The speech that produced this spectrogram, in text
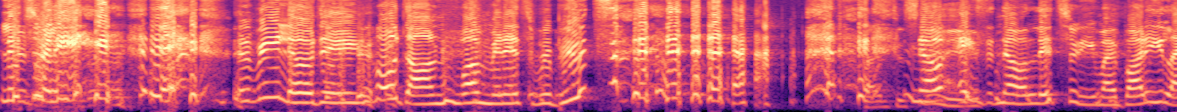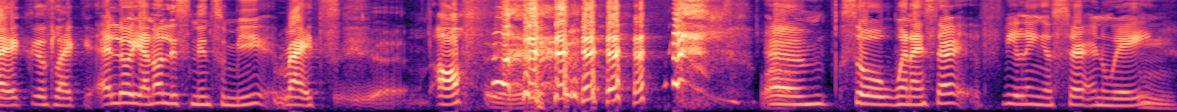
literally. Reloading. Hold on one minute. Reboot. Time to no ex- no literally my body like is like hello you're not listening to me. Right. Off. Um so when i start feeling a certain way Mm.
